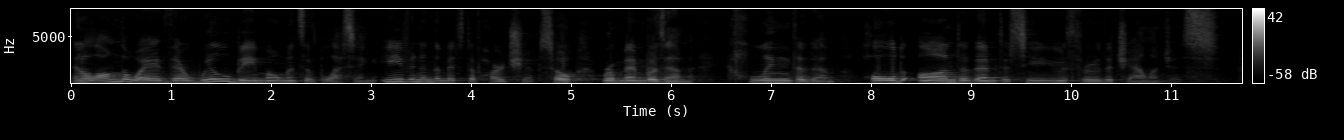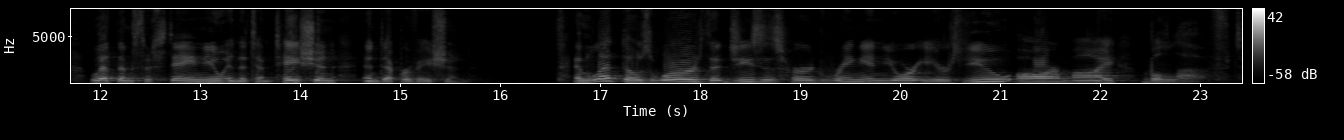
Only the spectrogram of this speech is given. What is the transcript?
And along the way, there will be moments of blessing, even in the midst of hardship. So remember them, cling to them, hold on to them to see you through the challenges. Let them sustain you in the temptation and deprivation. And let those words that Jesus heard ring in your ears You are my beloved.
